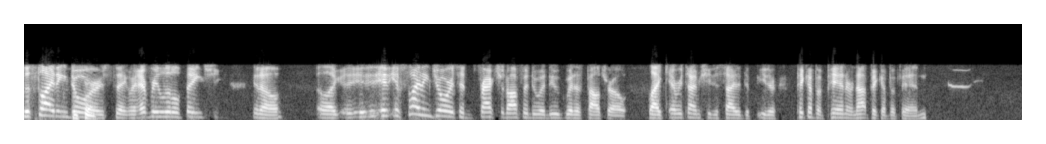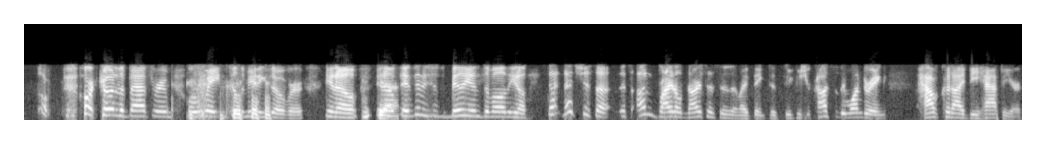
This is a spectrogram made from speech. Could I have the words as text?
the sliding doors thing where every little thing she you know like if sliding doors had fractured off into a new Gwyneth Paltrow like every time she decided to either pick up a pin or not pick up a pin or, or go to the bathroom or wait until the meeting's over you know you know and then it's just millions of all the you know that that's just a that's unbridled narcissism i think to, because you're constantly wondering how could i be happier?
